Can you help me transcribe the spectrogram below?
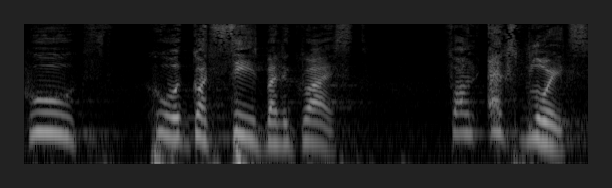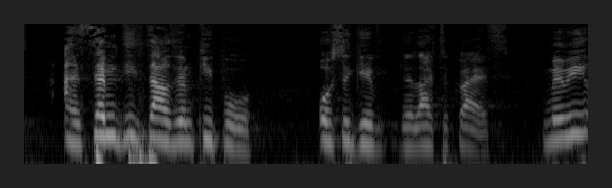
who, who got saved by the Christ, found exploits, and 70,000 people also gave their life to Christ. May we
